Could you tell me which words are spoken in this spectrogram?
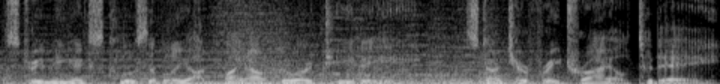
streaming exclusively on My Outdoor TV. Start your free trial today.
